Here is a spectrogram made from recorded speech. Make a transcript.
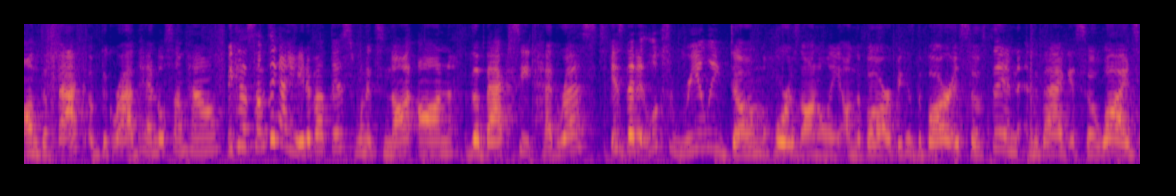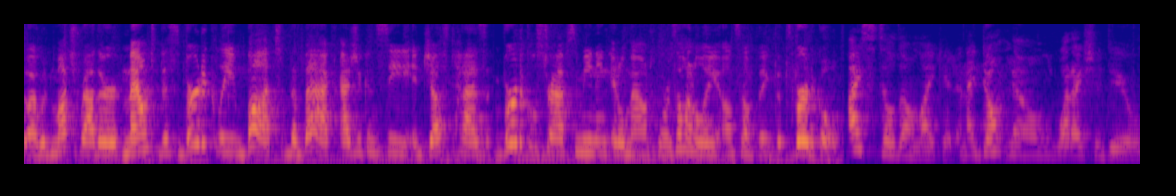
on the back of the grab handle somehow. Because something I hate about this when it's not on the back seat headrest is that it looks really dumb horizontally on the bar because the bar is so thin and the bag is so wide. So I would much rather mount this vertically, but the back, as you can see, it just has vertical straps, meaning it'll mount horizontally on something that's vertical. I still don't like it and I don't know what I should do.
